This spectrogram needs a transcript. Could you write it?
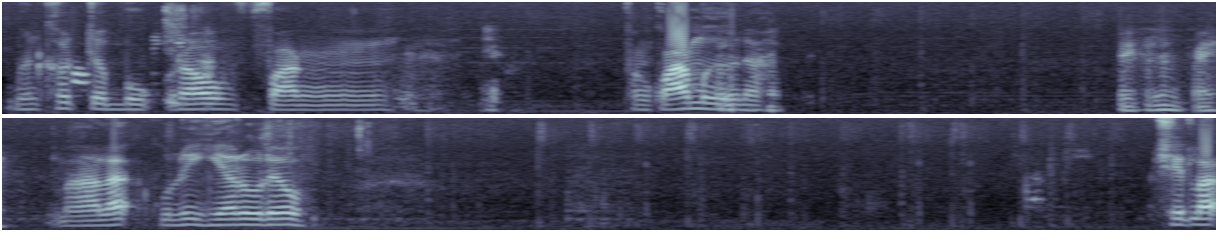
เหมือนเขาจะบุกเราฝั่งฝั่งขวามือนะ ไปกำลังไป มาแล้วคุณลิเฮียเร็วๆ ช็ดละ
